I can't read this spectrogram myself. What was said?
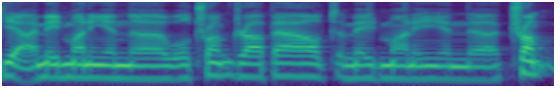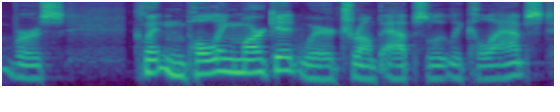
Yeah, I made money in the will Trump drop out? I made money in the Trump versus Clinton polling market where Trump absolutely collapsed,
